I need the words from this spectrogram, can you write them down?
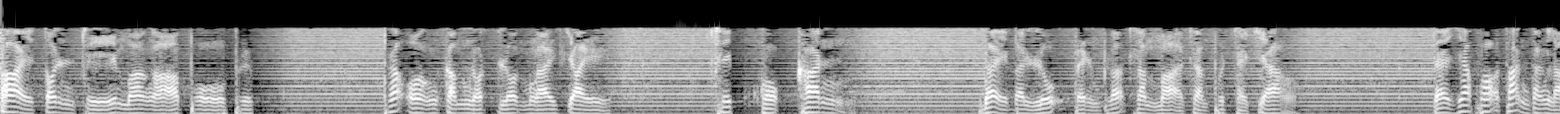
ใต้ต้นสีมังาโพพฤกพระองค์กำหนดลมหายใจสิบหกขั้น ได้บรรลุเป็นพระสัมมาสัมพุทธเจ้า แต่เฉพาะท่านทั้งหล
